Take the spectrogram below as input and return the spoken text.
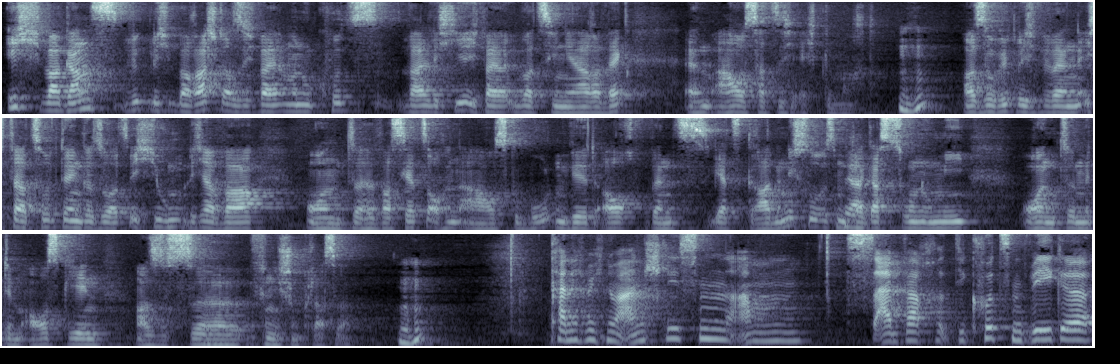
Ich war ganz wirklich überrascht. Also ich war ja immer nur kurzweilig hier. Ich war ja über zehn Jahre weg. Ähm, Ahaus hat sich echt gemacht. Also wirklich, wenn ich da zurückdenke, so als ich Jugendlicher war und äh, was jetzt auch in Ahaus geboten wird, auch wenn es jetzt gerade nicht so ist mit Ja. der Gastronomie und äh, mit dem Ausgehen, also das äh, finde ich schon klasse. kann ich mich nur anschließen. Ähm, es ist einfach die kurzen Wege,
